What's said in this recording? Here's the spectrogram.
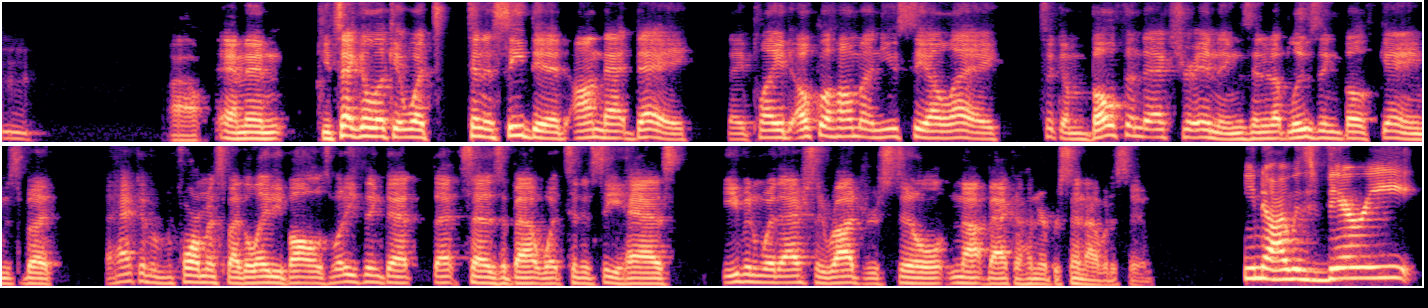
Mm. Wow. And then you take a look at what Tennessee did on that day. They played Oklahoma and UCLA, took them both into extra innings, ended up losing both games, but a heck of a performance by the Lady Vols. What do you think that that says about what Tennessee has, even with Ashley Rogers still not back 100%, I would assume? You know, I was very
